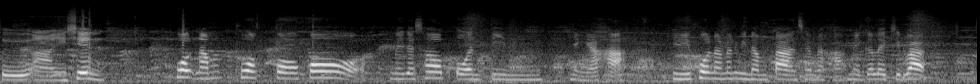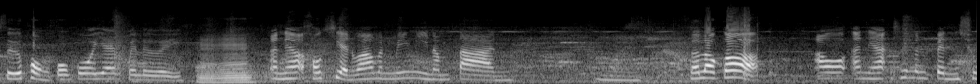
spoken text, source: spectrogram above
ซื้ออ่าอย่างเช่น พวกน้ำพวกโกโก้เมย์จะชอบโอวัลตินอย่างเงี้ยค่ะ ทีนี้พวกนั้นมันมีน้ำตาลใช่ไหมคะเมย์ก็เลยคิดว่า ซื้อผงโกโก้แยกไปเลย อืมอันเนี้ยเขาเขียนว่ามันไม่มีน้ำตาลอืมแล้วเราก็เอาอันเนี้ยที่มันเป็นชู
